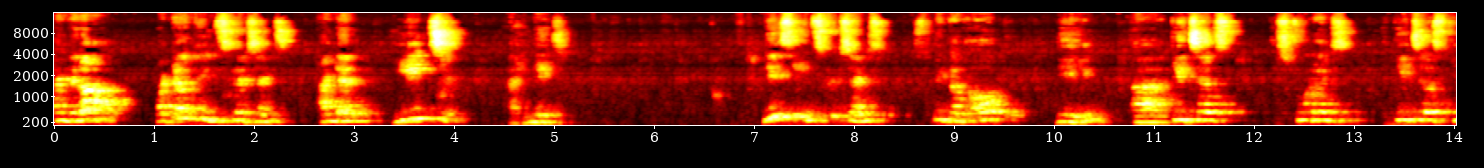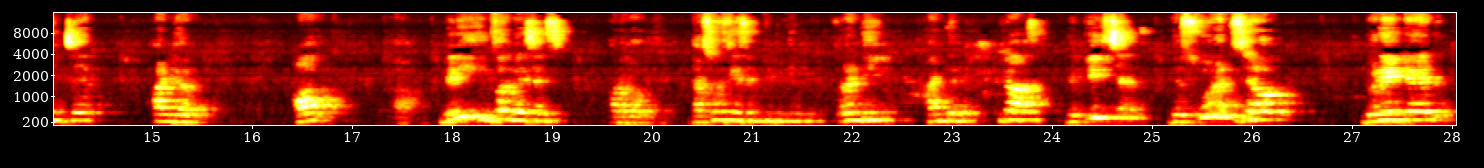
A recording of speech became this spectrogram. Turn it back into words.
And there are whatever the inscriptions under each image. These inscriptions speak about the uh, teachers, students, teachers, teacher, and uh, all uh, many informations are about the association between Kurandi and uh, because the teacher, the students have donated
